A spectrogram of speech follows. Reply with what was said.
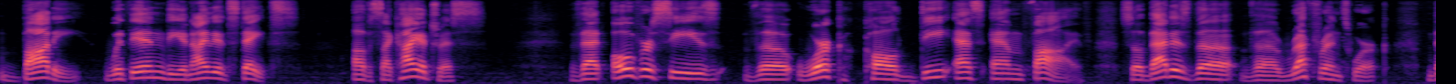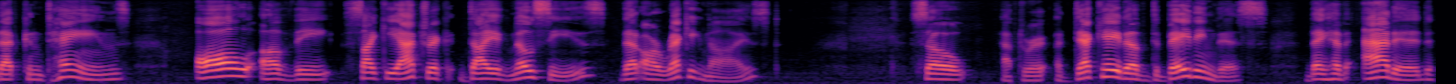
body within the United States of psychiatrists that oversees the work called DSM 5. So that is the, the reference work that contains all of the psychiatric diagnoses that are recognized. So, after a decade of debating this, they have added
